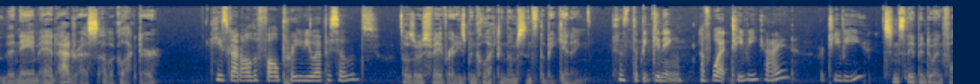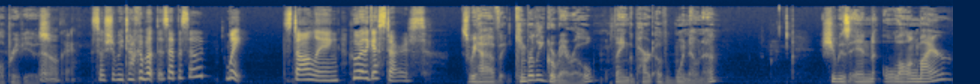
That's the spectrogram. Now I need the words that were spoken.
the name and address of a collector. He's got all the fall preview episodes Those are his favorite. He's been collecting them since the beginning. Since the beginning of what TV guide or TV? Since they've been doing fall previews. Oh, okay. So should we talk about this episode? Wait, stalling. Who are the guest stars? So we have Kimberly Guerrero playing the part of Winona. She was in Longmire,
